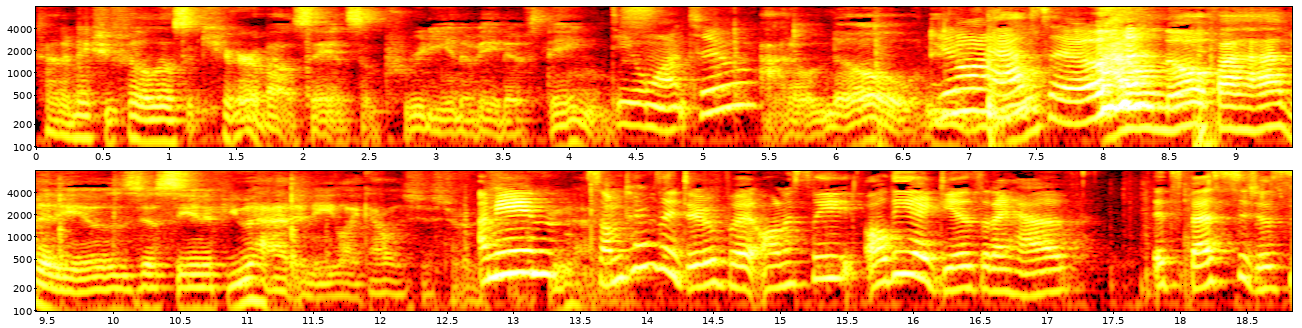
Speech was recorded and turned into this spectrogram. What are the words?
Kind of makes you feel a little secure about saying some pretty innovative things. Do you want to? I don't know. Do You don't have to. I don't know if I have any. It was just seeing if you had any. Like I was just trying. To I see if you mean, sometimes I do, but honestly, all the ideas that I have, it's best to just.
